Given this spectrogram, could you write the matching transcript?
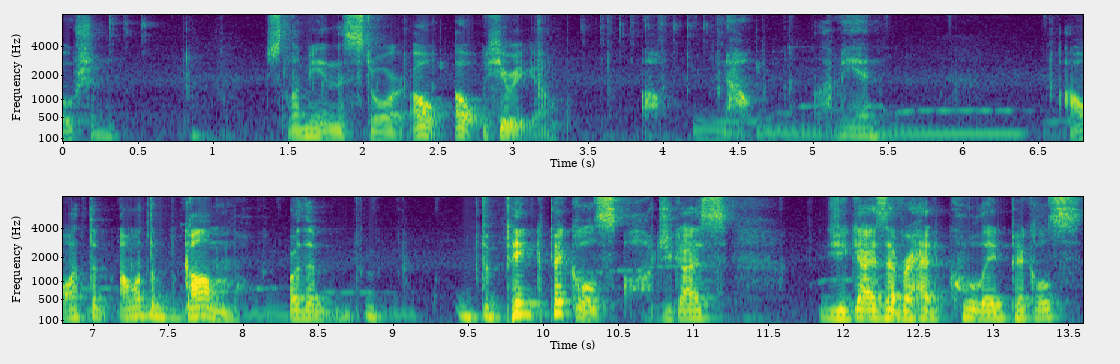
potion. Just let me in the store. Oh, oh, here we go. Oh, no. Let me in. I want the I want the gum or the the pink pickles. Oh, did you guys you guys ever had Kool-Aid pickles?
